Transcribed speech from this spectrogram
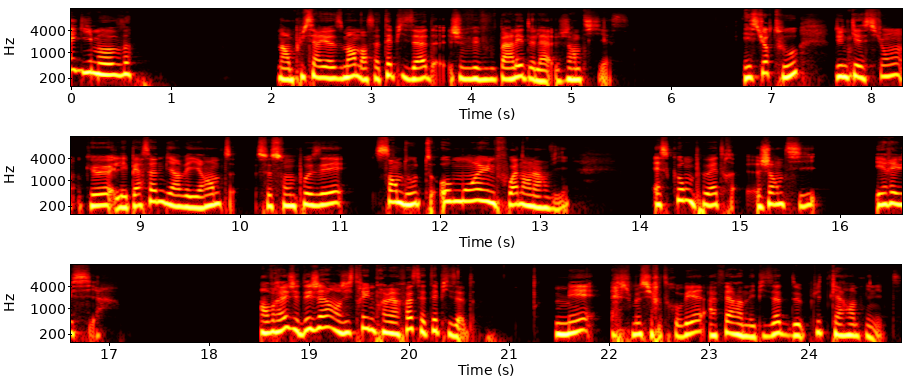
et guimauve. Non, plus sérieusement, dans cet épisode, je vais vous parler de la gentillesse. Et surtout, d'une question que les personnes bienveillantes se sont posées sans doute au moins une fois dans leur vie. Est-ce qu'on peut être gentil et réussir? En vrai, j'ai déjà enregistré une première fois cet épisode. Mais je me suis retrouvée à faire un épisode de plus de 40 minutes.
